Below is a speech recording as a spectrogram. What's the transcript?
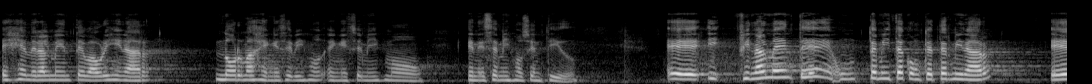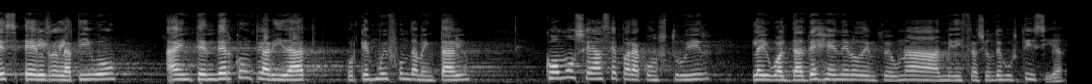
generalmente va a originar normas en ese mismo sentido. Eh, y finalmente, un temita con que terminar es el relativo a entender con claridad, porque es muy fundamental, cómo se hace para construir la igualdad de género dentro de una administración de justicia.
